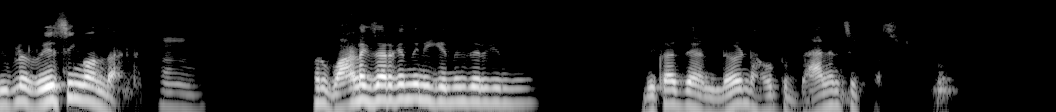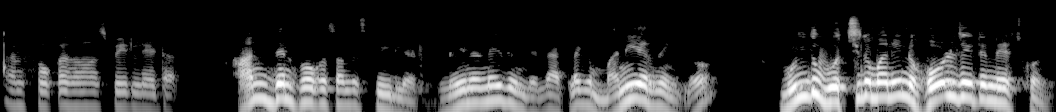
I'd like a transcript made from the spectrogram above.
People are racing on that. మరి వాళ్ళకి జరిగింది నీకు ఎందుకు జరిగింది? Because they learn how to balance it first. And focus on speed later. And then focus on the speed later. నేను అనేది ఏంటంటే అట్లాగే మనీ ఎర్నింగ్లో ముందు వచ్చిన మనీని హోల్డ్ చేయటం నేర్చుకోండి.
